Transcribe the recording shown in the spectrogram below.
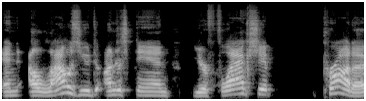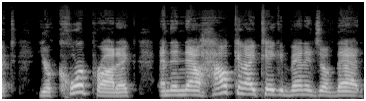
and allows you to understand your flagship product your core product and then now how can i take advantage of that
